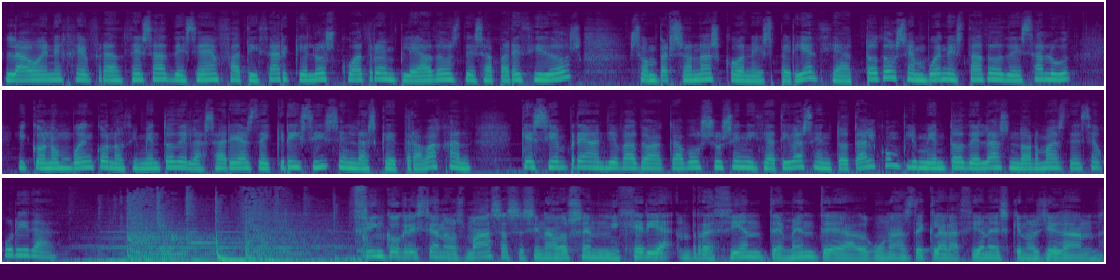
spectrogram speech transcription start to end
La ONG francesa desea enfatizar que los cuatro empleados desaparecidos son personas con experiencia, todos en buen estado de salud y con un buen conocimiento de las áreas de crisis en las que trabajan, que siempre han llevado a cabo sus iniciativas en total cumplimiento de las normas de seguridad. Cinco cristianos más asesinados en Nigeria recientemente. Algunas declaraciones que nos llegan.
